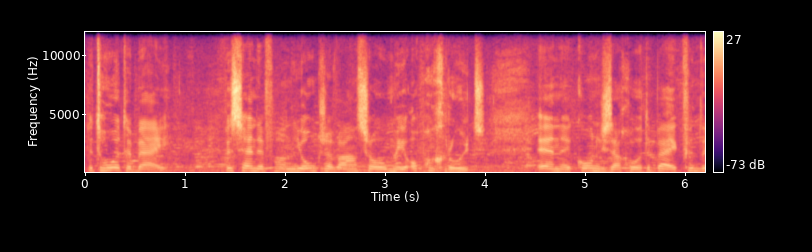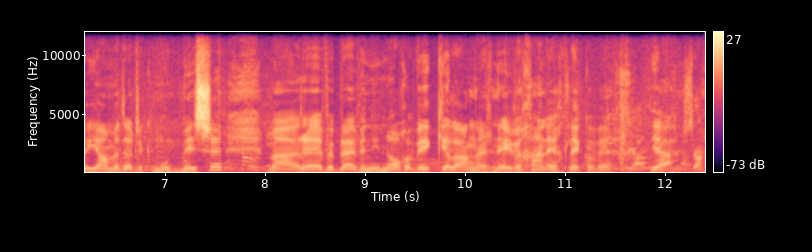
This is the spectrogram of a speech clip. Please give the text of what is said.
Het hoort erbij. We zijn er van jongs af aan zo mee opgegroeid. En eh, Koningsdag hoort erbij. Ik vind het wel jammer dat ik het moet missen. Maar eh, we blijven niet nog een weekje langer. Nee, we gaan echt lekker weg. Ja. Koningsdag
